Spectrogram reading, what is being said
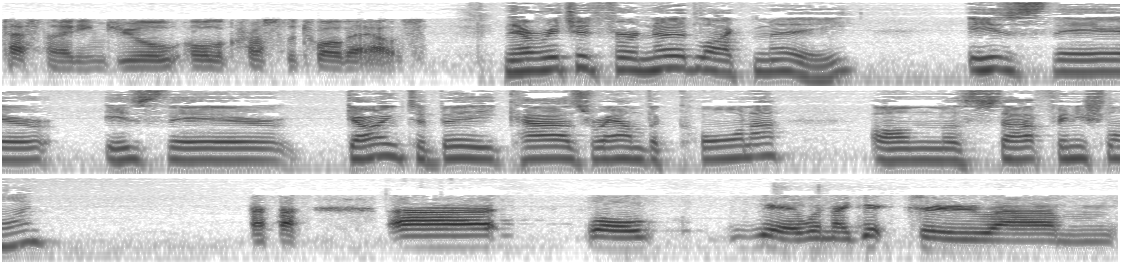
fascinating duel all across the 12 hours. Now, Richard, for a nerd like me, is there is there going to be cars round the corner on the start finish line? uh, well, yeah, when they get to um,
